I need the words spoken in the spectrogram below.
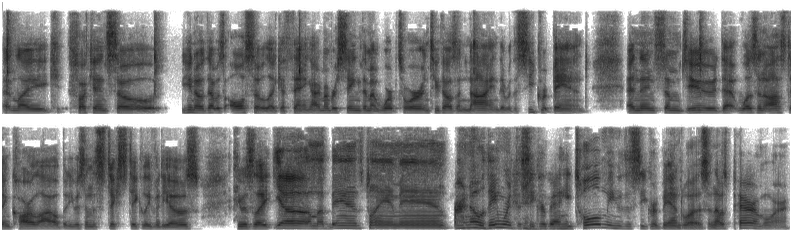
And like, fucking, so, you know, that was also like a thing. I remember seeing them at Warped Tour in 2009. They were the secret band. And then some dude that wasn't Austin Carlile, but he was in the Stick Stickly videos. He was like, yo, my band's playing, man. Or no, they weren't the secret band. He told me who the secret band was, and that was Paramore.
